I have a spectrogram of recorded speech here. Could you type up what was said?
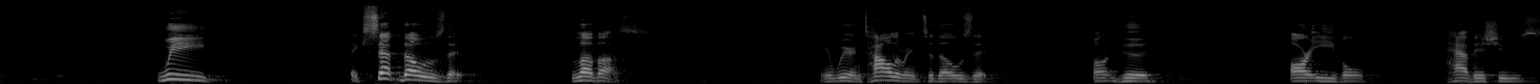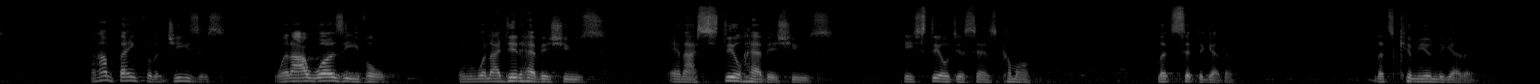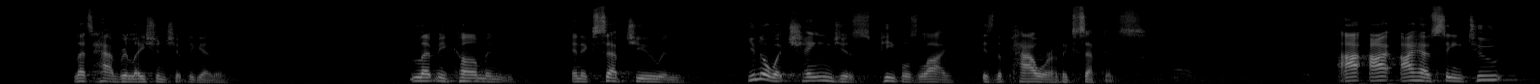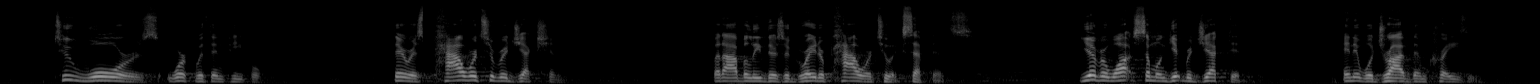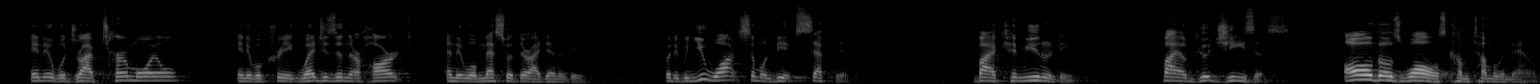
We accept those that love us, and we're intolerant to those that aren't good, are evil, have issues. And I'm thankful that Jesus, when I was evil and when I did have issues, and I still have issues, He still just says, Come on, let's sit together. Let's commune together. Let's have relationship together. Let me come and, and accept you. And you know what changes people's life is the power of acceptance. I, I, I have seen two, two wars work within people. There is power to rejection, but I believe there's a greater power to acceptance. You ever watch someone get rejected and it will drive them crazy? And it will drive turmoil and it will create wedges in their heart and it will mess with their identity. But when you watch someone be accepted by a community, by a good Jesus, all those walls come tumbling down.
